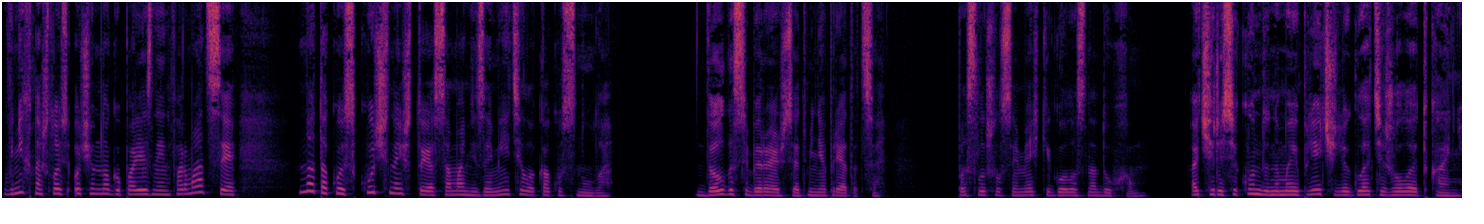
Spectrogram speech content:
В них нашлось очень много полезной информации, но такой скучной, что я сама не заметила, как уснула. «Долго собираешься от меня прятаться?» послышался мягкий голос над ухом. А через секунду на мои плечи легла тяжелая ткань.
